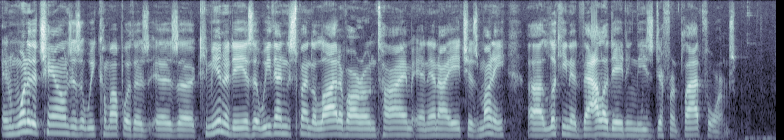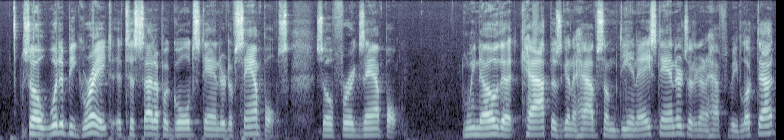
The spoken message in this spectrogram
And one of the challenges that we come up with as, as a community is that we then spend a lot of our own time and NIH's money uh, looking at validating these different platforms. So would it be great to set up a gold standard of samples? So for example, we know that CAP is going to have some DNA standards that are going to have to be looked at.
